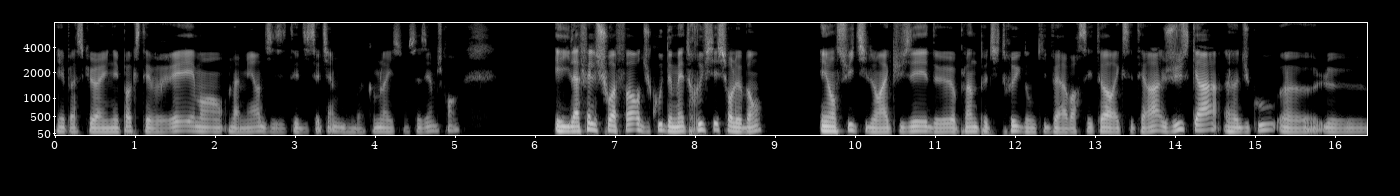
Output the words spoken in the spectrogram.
Et parce qu'à une époque, c'était vraiment la merde. Ils étaient 17e. Bon, bah, comme là, ils sont 16e, je crois. Et il a fait le choix fort, du coup, de mettre Ruffier sur le banc. Et ensuite, ils l'ont accusé de plein de petits trucs, donc il devait avoir ses torts, etc. Jusqu'à, euh, du coup, euh, le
